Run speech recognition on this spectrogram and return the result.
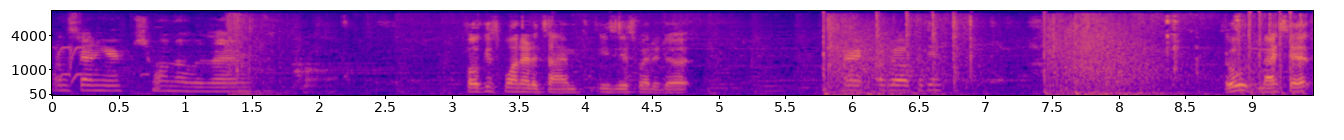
One's down here. There's one over there. Focus one at a time. Easiest way to do it. Alright, I'll go up with you. Ooh, nice hit.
